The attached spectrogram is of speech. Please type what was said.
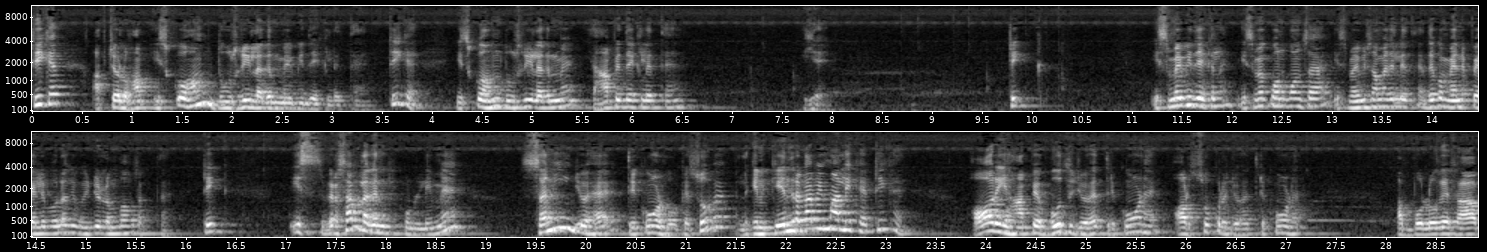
ठीक है? अब चलो हम इसको हम दूसरी लगन में भी देख लेते हैं। ठीक है? इसको हम दूसरी लगन में यहाँ पे देख लेते हैं। ये। ठीक। इसमें भी देख लें। इसमें कौन कौन सा है? इसमें भी समझ लेते हैं। देखो, मैंने पहले बोला कि वीडियो लंबा हो सकता है। ठीक? इस वृषभ लगन की कुंडली में शनि जो है त्रिकोण होकर शुभ है, लेकिन केंद्र का भी मालिक है। ठीक है? और यहाँ पे बुध जो है त्रिकोण है और शुक्र जो है त्रिकोण है। अब बोलोगे साहब,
